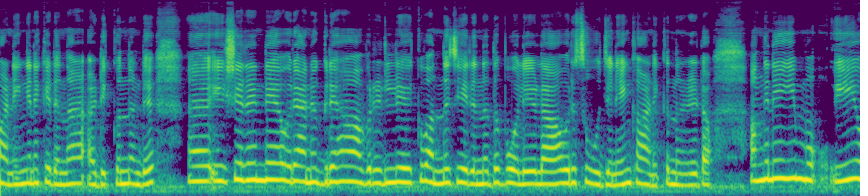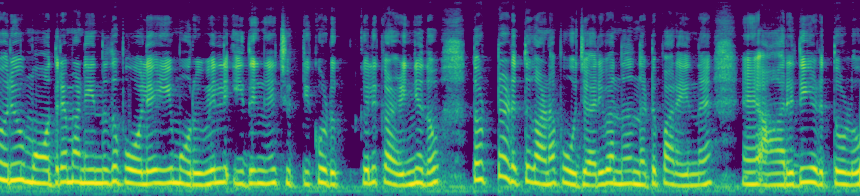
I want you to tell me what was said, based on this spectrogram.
മണി ഇങ്ങനെ കിടന്ന് അടിക്കുന്നുണ്ട്. ഈശ്വരന്റെ ഒരു അനുഗ്രഹം അവരിലേക്ക് വന്നു ചേരുന്നത് പോലെയുള്ള ആ ഒരു സൂചനയും കാണിക്കുന്നുണ്ട് കേട്ടോ. അങ്ങനെ ഈ ഈ ഒരു മോതിരം അണിയുന്നത് പോലെ ഈ മുറിവിൽ ഇതിങ്ങനെ ചുറ്റി കൊടുക്കൽ കഴിഞ്ഞതും തൊട്ടടുത്ത് കാണാൻ പൂജാരി വന്ന് നിന്നിട്ട് പറയുന്നത് ആരതി എടുത്തോളൂ.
